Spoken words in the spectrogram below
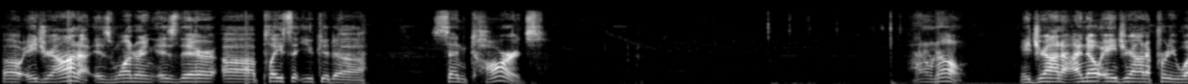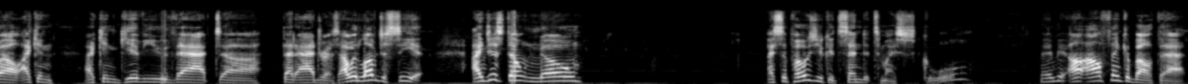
Oh, Adriana is wondering: Is there a place that you could uh, send cards? I don't know, Adriana. I know Adriana pretty well. I can I can give you that uh, that address. I would love to see it. I just don't know. I suppose you could send it to my school. Maybe I'll, I'll think about that,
